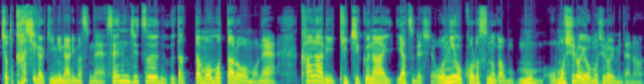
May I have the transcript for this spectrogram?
ちょっと歌詞が気になりますね。先日歌った桃太郎もね、かなり鬼畜なやつでした。鬼を殺すのがも面白い面白いみたいな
